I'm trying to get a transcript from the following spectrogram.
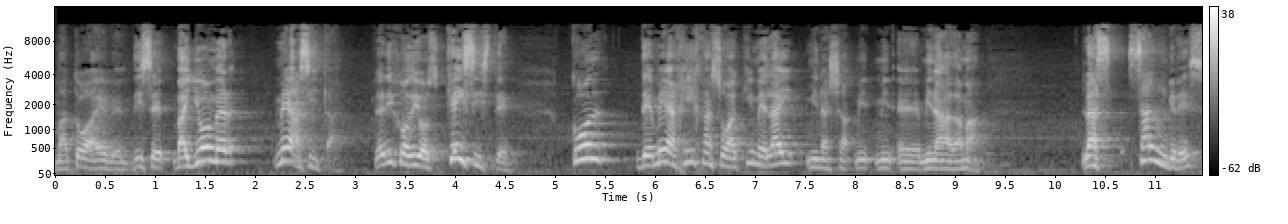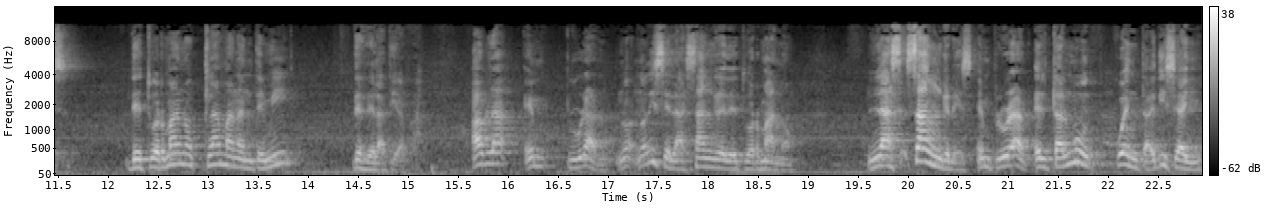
mató a Ebel. Dice, Bayomer Mea cita. Le dijo Dios, ¿qué hiciste? Col de mea jijas o aquí melai mina eh. Las sangres de tu hermano claman ante mí desde la tierra. Habla en plural, no, no dice la sangre de tu hermano. Las sangres en plural. El Talmud cuenta y dice ahí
